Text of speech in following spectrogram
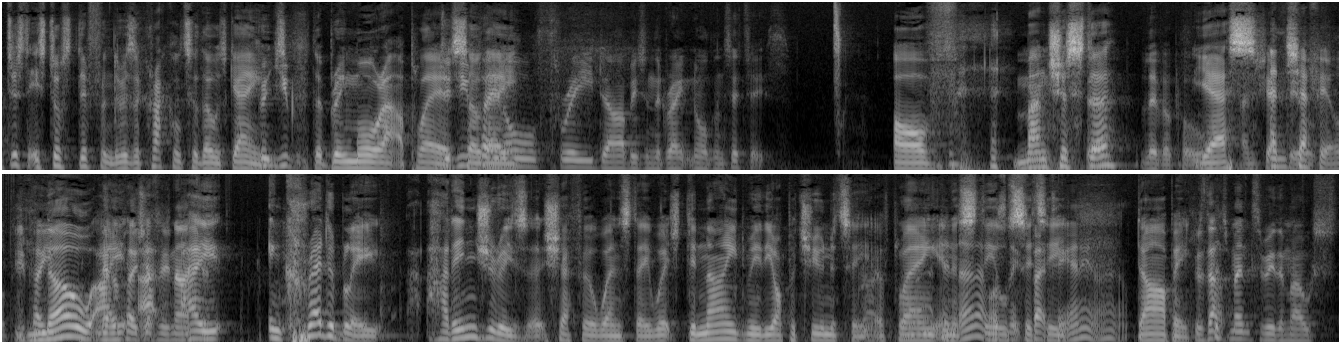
just it's just different. There is a crackle to those games you- that bring more out of players. did you so play they all three derbies in the great northern cities? Of Manchester, Liverpool, yes, and And Sheffield. You played- no, I, Sheffield I, I incredibly had injuries at Sheffield Wednesday, which denied me the opportunity of playing I in a. Steel City expecting any of that. derby. Because that's meant to be the most.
